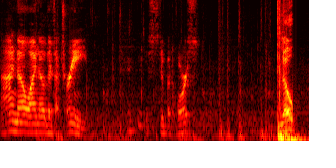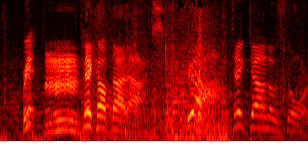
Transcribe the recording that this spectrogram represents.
I know, I know, there's a tree. You stupid horse. Nope. Re- mm. Pick up that axe. Take down those doors.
